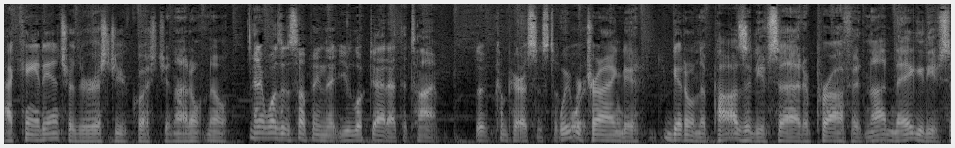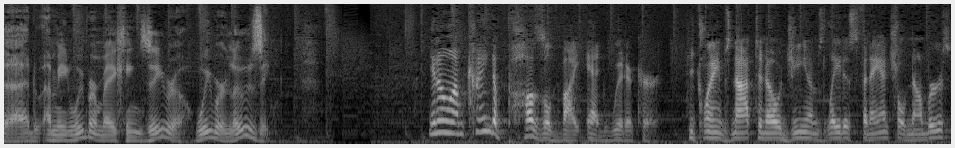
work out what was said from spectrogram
I can't answer the rest of your question. I don't know. And it wasn't something that you looked at at the time. The comparisons to we Ford. were trying to get on the positive side of profit, not negative side. I mean, we were making zero. We were losing. You know, I'm kind of puzzled by Ed Whitacre. He claims not to know GM's latest financial numbers,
